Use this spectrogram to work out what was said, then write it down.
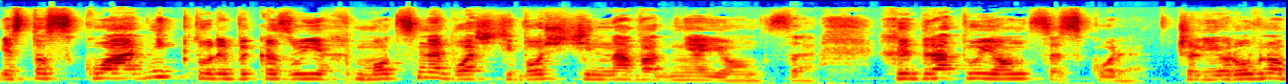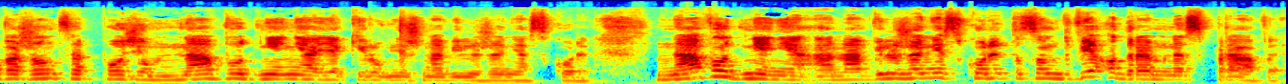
Jest to składnik, który wykazuje mocne właściwości nawadniające, hydratujące skórę, czyli równoważące poziom nawodnienia, jak i również nawilżenia skóry. Nawodnienie, a nawilżenie skóry to są dwie odrębne sprawy.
